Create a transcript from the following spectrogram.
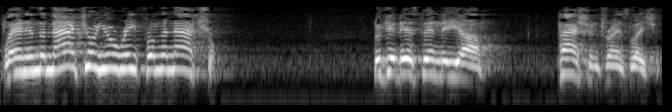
Planting the natural, you reap from the natural. Look at this in the uh, Passion Translation.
